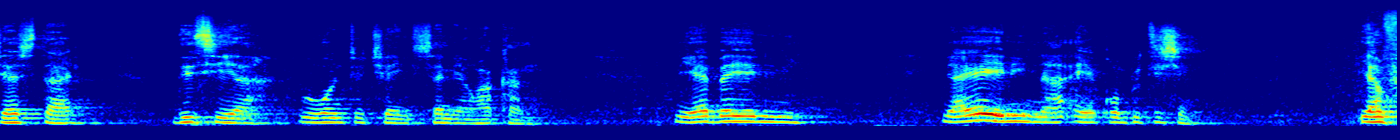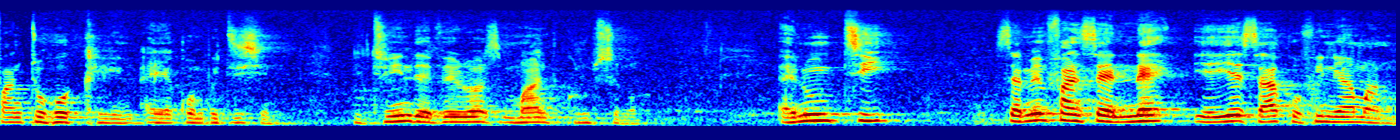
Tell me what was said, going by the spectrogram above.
just that this year we want to change senior wakan. Ni ebe ye ni ni aye ni na a competition. Yan fan to ho clean a competition between the various month groups no. Ɛnu nti sɛ memfa sɛ nnɛ yɛyɛ saa kofi nneɛma no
